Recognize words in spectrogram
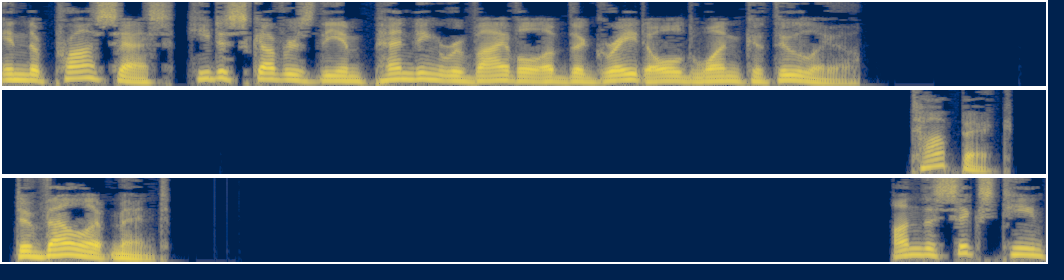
In the process, he discovers the impending revival of the Great Old One Cthulhu. Development On 16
